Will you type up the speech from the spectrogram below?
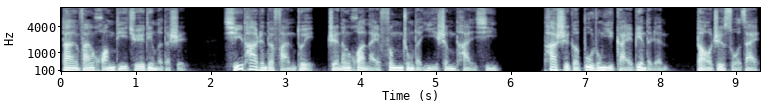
但凡皇帝决定了的事，其他人的反对只能换来风中的一声叹息。他是个不容易改变的人。道之所在，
